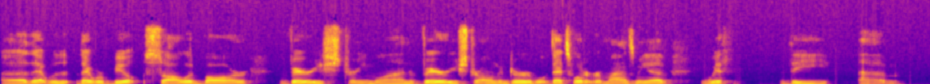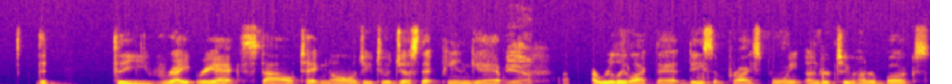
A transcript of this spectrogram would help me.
uh, that was that were built solid bar, very streamlined, very strong and durable. That's what it reminds me of with the um, the the Re- React style technology to adjust that pin gap. Yeah. I really like that. Decent price point, under two hundred bucks.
